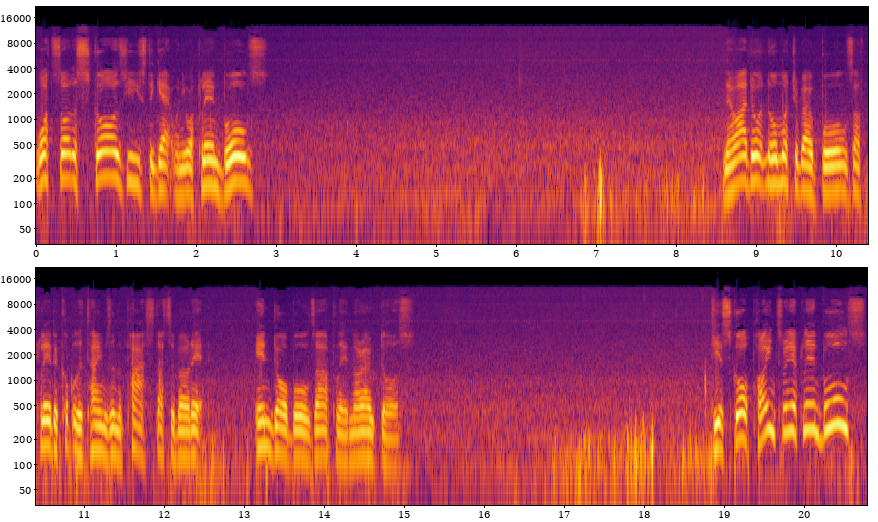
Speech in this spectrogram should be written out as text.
what sort of scores you used to get when you were playing bowls? Now I don't know much about bowls, I've played a couple of times in the past, that's about it. Indoor bowls I played, not outdoors. Do you score points when you're playing bowls?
